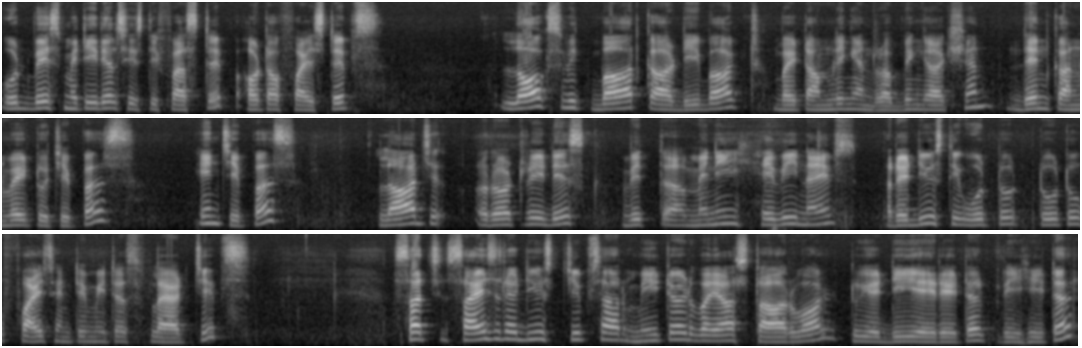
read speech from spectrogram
wood based materials is the first step out of 5 steps. Logs with bark are debarked by tumbling and rubbing action then conveyed to chippers. In chippers large rotary disc with uh, many heavy knives reduce the wood to 2 to 5 centimeters flat chips such size reduced chips are metered via star valve to a deaerator preheater.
